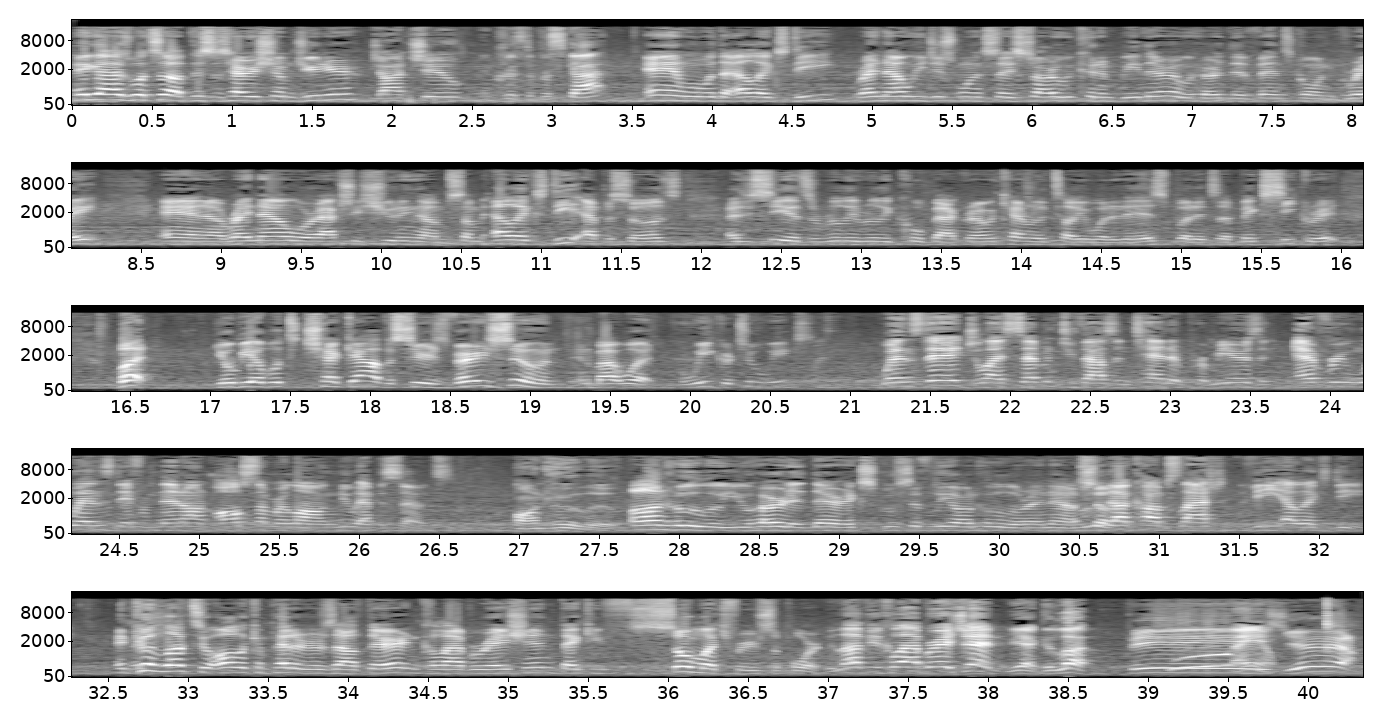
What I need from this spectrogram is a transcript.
Hey guys, what's up? This is Harry Shum Jr. Jon Chu. and Christopher Scott. and we're with the LXD. Right now, we just want to say sorry we couldn't be there. We heard the event's going great, and uh, right now we're actually shooting um, some LXD episodes. As you see, it's a really, really cool background. We can't really tell you what it is, but it's a big secret. But you'll be able to check out the series very soon, in about what a week or two weeks. Wednesday, July 7, 2010, it premieres, and every Wednesday from then on, all summer long, new episodes. On Hulu. On Hulu, you heard it there, exclusively on Hulu right now. So, Hulu.com slash the LXD. and good luck to all the competitors out there in Kollaboration. Thank you so much for your support. We love you, Kollaboration. Yeah, good luck. Peace. Bam. Yeah.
